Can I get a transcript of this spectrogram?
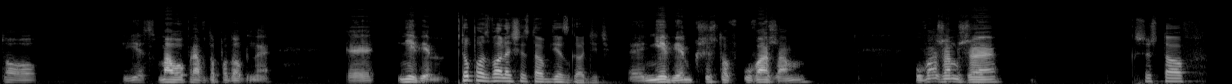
To jest mało prawdopodobne. E, Nie wiem, Tu pozwolę się z tobą nie zgodzić. e, nie wiem, Krzysztof, uważam, uważam, że Krzysztof.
